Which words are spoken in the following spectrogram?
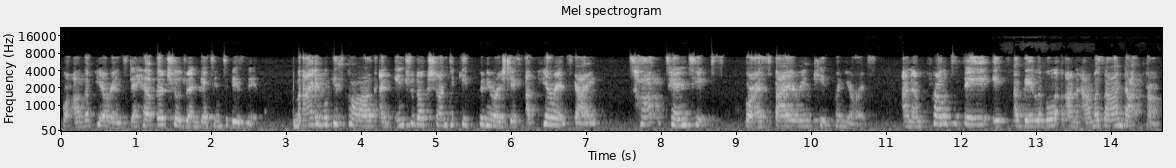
for other parents to help their children get into business. My book is called An Introduction to Kidpreneurship, a Parent's Guide, Top 10 Tips for Aspiring Kidpreneurs. And I'm proud to say it's available on Amazon.com.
